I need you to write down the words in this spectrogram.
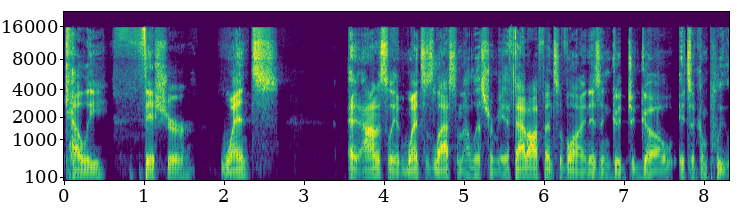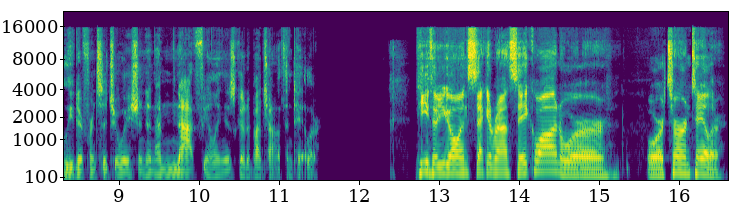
Kelly, Fisher, Wentz? And honestly, and Wentz is last on that list for me. If that offensive line isn't good to go, it's a completely different situation, and I'm not feeling as good about Jonathan Taylor. Heath, are you going second round Saquon or or turn Taylor?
